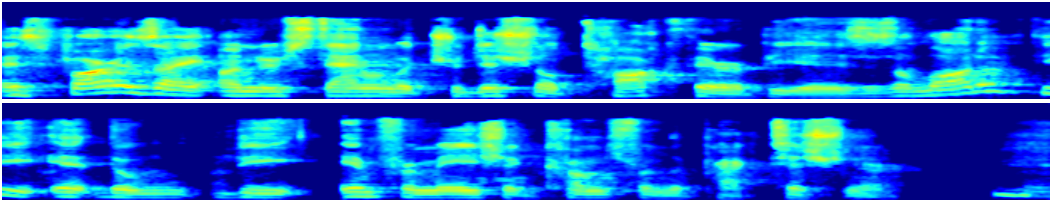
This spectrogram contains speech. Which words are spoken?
as far as I understand what traditional talk therapy is, is a lot of the the the information comes from the practitioner. Mm-hmm.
